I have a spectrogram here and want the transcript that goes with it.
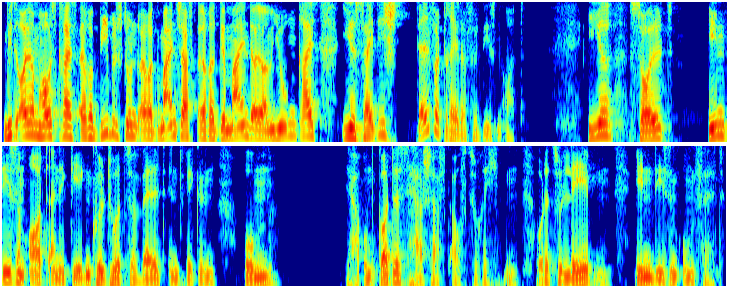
mit eurem Hauskreis, eurer Bibelstunde, eurer Gemeinschaft, eurer Gemeinde, eurem Jugendkreis. Ihr seid die Stellvertreter für diesen Ort. Ihr sollt in diesem Ort eine Gegenkultur zur Welt entwickeln, um, ja, um Gottes Herrschaft aufzurichten oder zu leben in diesem Umfeld.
